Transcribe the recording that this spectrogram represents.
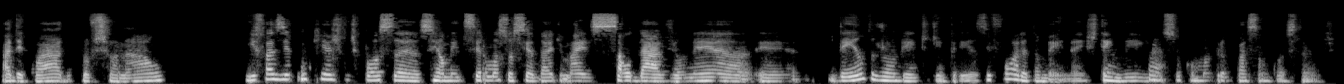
adequado, profissional, e fazer com que a gente possa realmente ser uma sociedade mais saudável, né, é, dentro de um ambiente de empresa e fora também, né, estender É. isso como uma preocupação constante.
